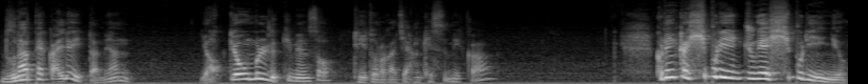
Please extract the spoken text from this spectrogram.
눈앞에 깔려 있다면 역겨움을 느끼면서 뒤돌아가지 않겠습니까? 그러니까 히브리 중에 히브리인이요.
